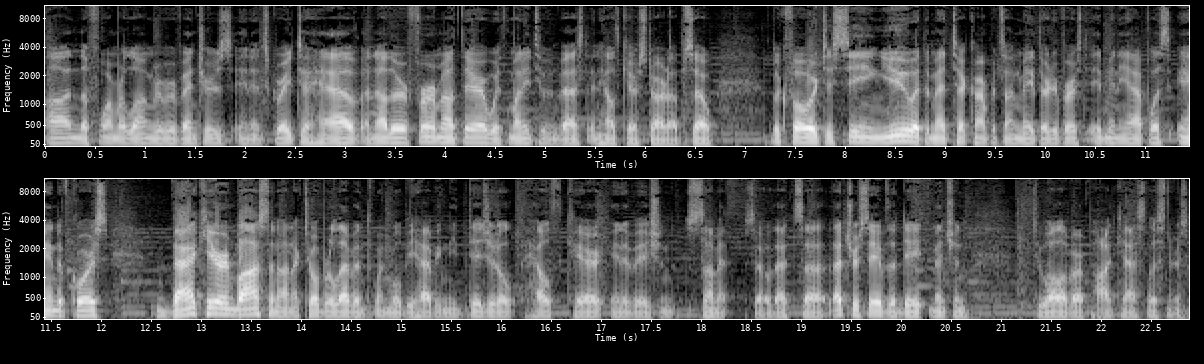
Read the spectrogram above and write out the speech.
on the former Long River Ventures, and it's great to have another firm out there with money to invest in healthcare startups. So, look forward to seeing you at the MedTech Conference on May 31st in Minneapolis, and of course, back here in Boston on October 11th when we'll be having the Digital Healthcare Innovation Summit. So that's uh, that's your save the date mention to all of our podcast listeners.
